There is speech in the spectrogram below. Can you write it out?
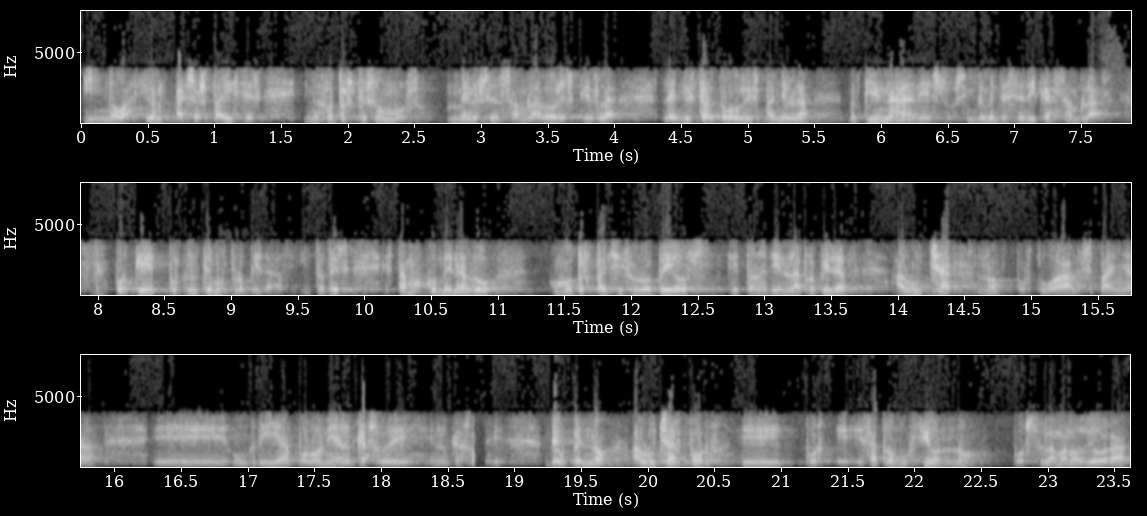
innovación a esos países. Y nosotros que somos menos ensambladores, que es la, la industria automóvil española, no tiene nada de eso, simplemente se dedica a ensamblar. ¿Por qué? Porque no tenemos propiedad. Entonces estamos condenados, como otros países europeos, que no tienen la propiedad, a luchar, ¿no? Portugal, España, eh, Hungría, Polonia, en el caso de, en el caso de, de Open, ¿no? A luchar por, eh, por esa producción, ¿no? Por ser la mano de obra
